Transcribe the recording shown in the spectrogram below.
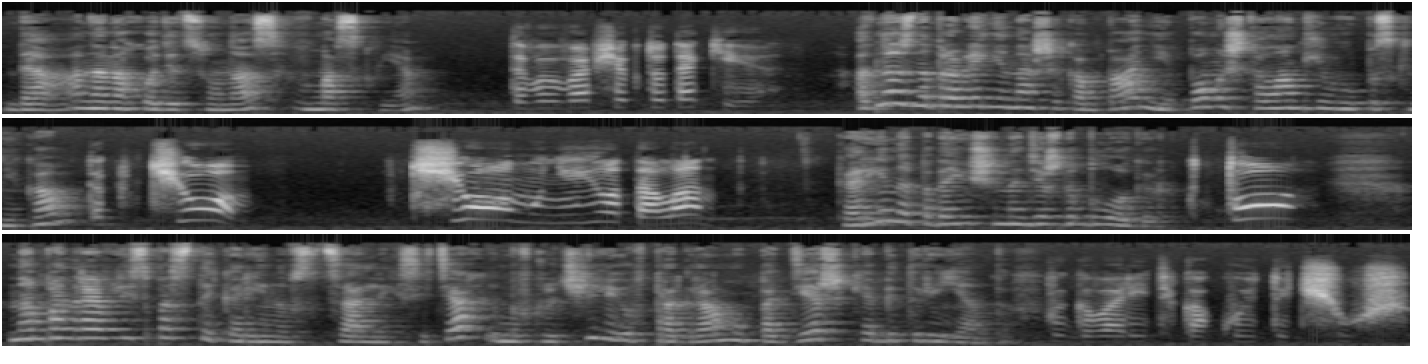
Да, она находится у нас в Москве. Да вы вообще кто такие? Одно из направлений нашей компании – помощь талантливым выпускникам. Так в чем? В чем у нее талант? Карина – подающая надежды блогер. Кто? Нам понравились посты Карины в социальных сетях, и мы включили ее в программу поддержки абитуриентов. Вы говорите какую-то чушь.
